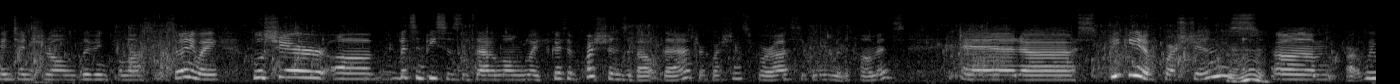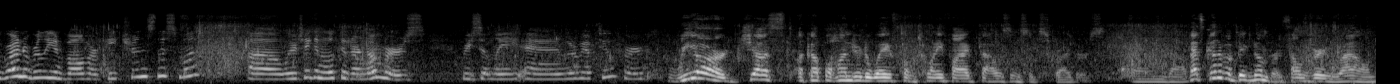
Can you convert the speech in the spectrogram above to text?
intentional living philosophy. So anyway, we'll share uh, bits and pieces of that along the way. If you guys have questions about that or questions for us, you can leave them in the comments. And uh, speaking of questions, Mhm. um, our- we want to really involve our patrons this month. Uh, we were taking a look at our numbers recently, and what are we up to for? We are just a couple hundred away from 25,000 subscribers. And uh, that's kind of a big number. It sounds very round.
